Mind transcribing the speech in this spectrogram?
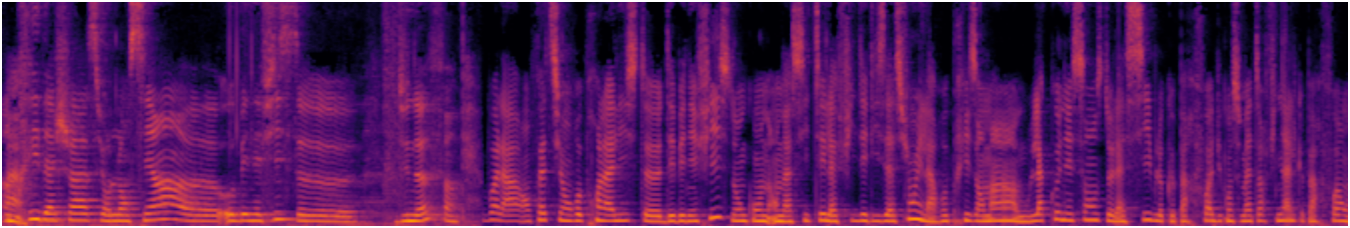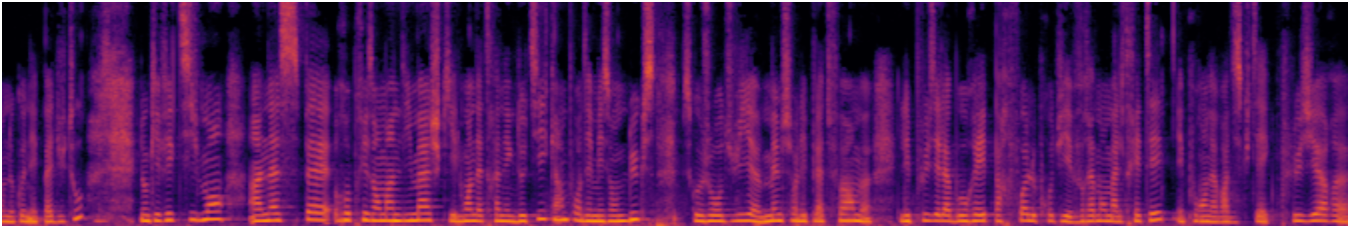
un ah. prix d'achat sur l'ancien au bénéfice du neuf. Voilà, en fait, si on reprend la liste des bénéfices, donc on, on, a cité la fidélisation et la reprise en main ou la connaissance de la cible que parfois du consommateur final que parfois on ne connaît pas du tout. Donc effectivement, un aspect reprise en main de l'image qui est loin d'être anecdotique hein, pour des maisons de luxe, parce qu'aujourd'hui, euh, même sur les plateformes les plus élaborées, parfois le produit est vraiment maltraité. Et pour en avoir discuté avec plusieurs euh,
